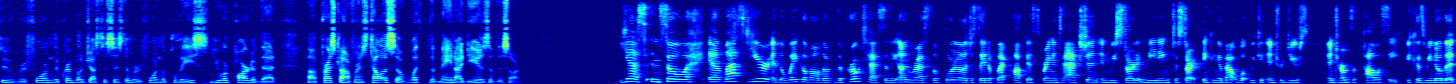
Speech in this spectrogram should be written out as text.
to reform the criminal justice system, or reform the police. You were part of that uh, press conference. Tell us uh, what the main ideas of this are. Yes, and so uh, last year, in the wake of all the, the protests and the unrest, the Florida Legislative Black Caucus sprang into action, and we started meeting to start thinking about what we could introduce in terms of policy, because we know that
